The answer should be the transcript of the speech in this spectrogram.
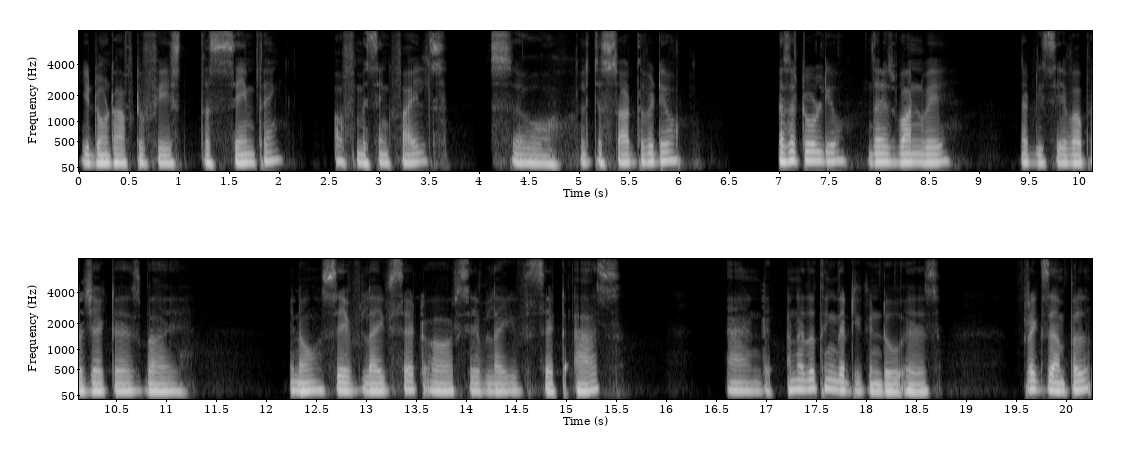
you don't have to face the same thing of missing files. So let's just start the video. As i told you there is one way that we save our project is by you know save live set or save live set as. And another thing that you can do is for example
